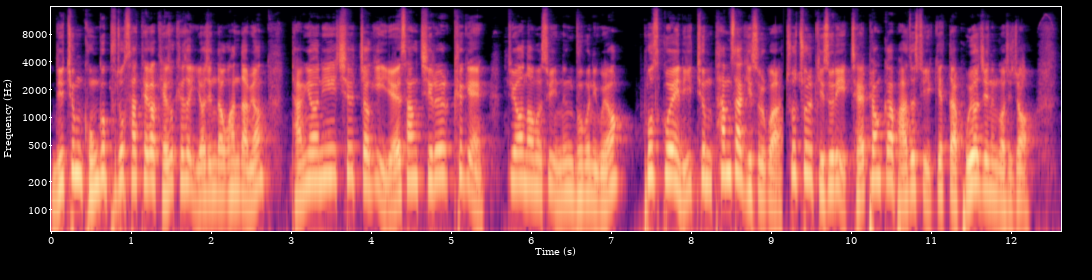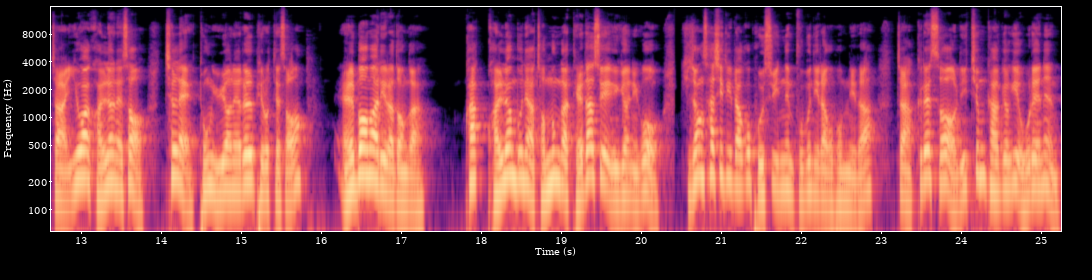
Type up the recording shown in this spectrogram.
리튬 공급 부족 사태가 계속해서 이어진다고 한다면 당연히 실적이 예상치를 크게 뛰어넘을 수 있는 부분이고요. 포스코의 리튬 탐사 기술과 추출 기술이 재평가 받을 수 있겠다 보여지는 것이죠. 자, 이와 관련해서 칠레 동위원회를 비롯해서 앨범알이라던가 각 관련 분야 전문가 대다수의 의견이고 기정사실이라고 볼 수 있는 부분이라고 봅니다. 자, 그래서 리튬 가격이 올해는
